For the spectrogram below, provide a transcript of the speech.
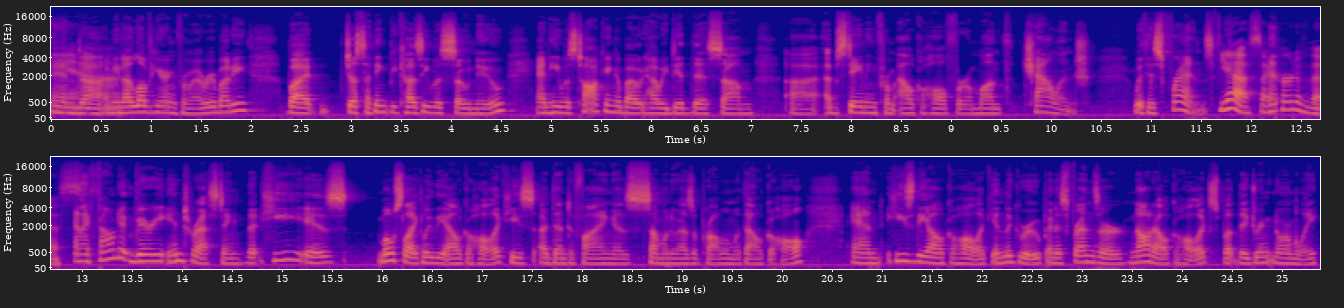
And uh, I mean, I love hearing from everybody, but just I think because he was so new and he was talking about how he did this um, uh, abstaining from alcohol for a month challenge with his friends. Yes, I've heard of this. And I found it very interesting that he is most likely the alcoholic. He's identifying as someone who has a problem with alcohol. And he's the alcoholic in the group, and his friends are not alcoholics, but they drink normally.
